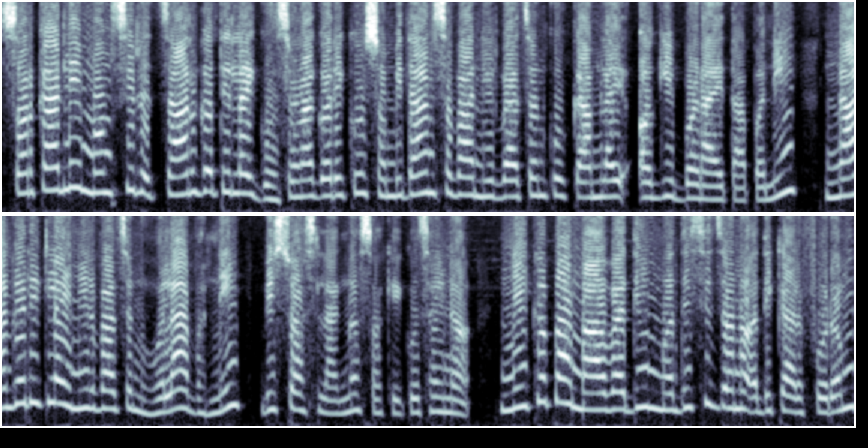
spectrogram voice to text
सरकारले मङ्सिर चार गतेलाई घोषणा गरेको संविधान सभा निर्वाचनको कामलाई अघि बढाए तापनि नागरिकलाई निर्वाचन होला भन्ने विश्वास लाग्न सकेको छैन। नेकपा माओवादी मधेसी जनअधिकार फोरम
